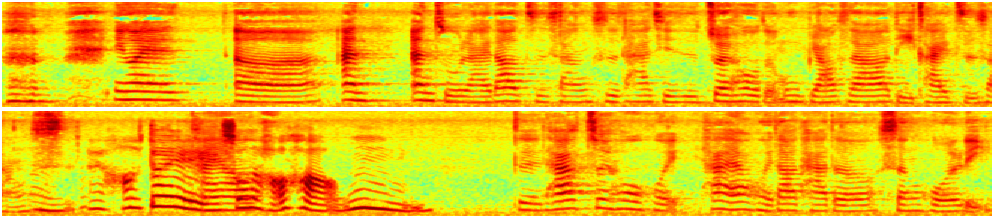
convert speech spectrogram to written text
因为。呃，案案主来到智商室，他其实最后的目标是要离开智商室。哎，好，对，说的好好，嗯，对他最后回，他还要回到他的生活里，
